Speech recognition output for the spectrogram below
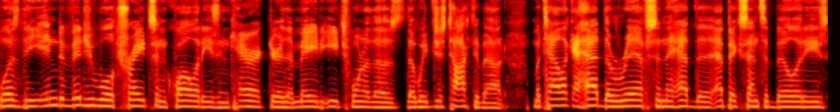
was the individual traits and qualities and character that made each one of those that we've just talked about. Metallica had the riffs and they had the epic sensibilities.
